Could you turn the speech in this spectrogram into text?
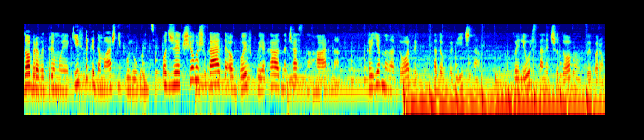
добре витримує кіхтики домашніх улюбленців. Отже, якщо ви шукаєте оббивку, яка одночасно гарна, приємна на дотик та довговічна, велюр стане чудовим вибором.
